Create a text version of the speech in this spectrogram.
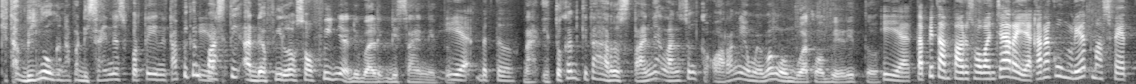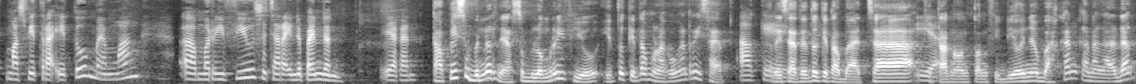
kita bingung kenapa desainnya seperti ini. Tapi kan Iya. pasti ada filosofinya di balik desain itu. Iya, betul. Nah itu kan kita harus tanya langsung ke orang yang memang membuat mobil itu. Iya, tapi tanpa harus wawancara ya, karena aku ngelihat Mas, Fet- Mas Fitra itu memang uh, mereview secara independen, ya kan? Tapi sebenarnya sebelum review itu kita melakukan riset. Oke. Riset itu kita baca, Iya. kita nonton videonya, bahkan kadang-kadang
